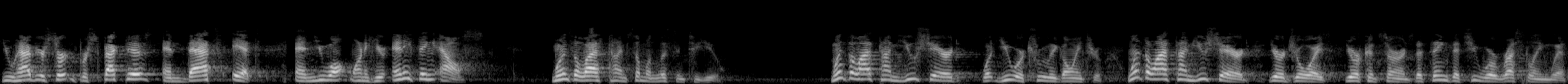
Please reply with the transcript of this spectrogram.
You have your certain perspectives and that's it. And you won't want to hear anything else. When's the last time someone listened to you? When's the last time you shared what you were truly going through? When's the last time you shared your joys, your concerns, the things that you were wrestling with?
